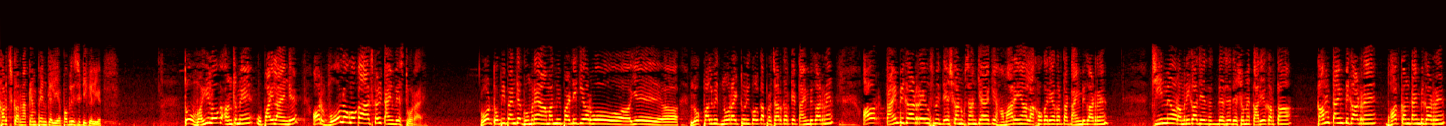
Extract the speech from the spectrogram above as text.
खर्च करना कैंपेन के लिए पब्लिसिटी के लिए। तो वही लोग अंत में उपाय लाएँगे और वो लोगों का आजकल टाइम वेस्ट हो रहा है। वो टोपी पहन के घूम रहे हैं आम आदमी पार्टी की और वो, ये Lokpal with no right to recall का प्रचार करके टाइम बिगाड़ रहे हैं। और टाइम बिगाड़ रहे हैं उसमें देश का नुकसान क्या है कि हमारे यहाँ लाखों कार्यकर्ता टाइम बिगाड़ रहे हैं। चीन में और अमेरिका जैसे देशों में कार्यकर्ता कम टाइम बिगाड़ रहे हैं, बहुत कम टाइम बिगाड़ रहे हैं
